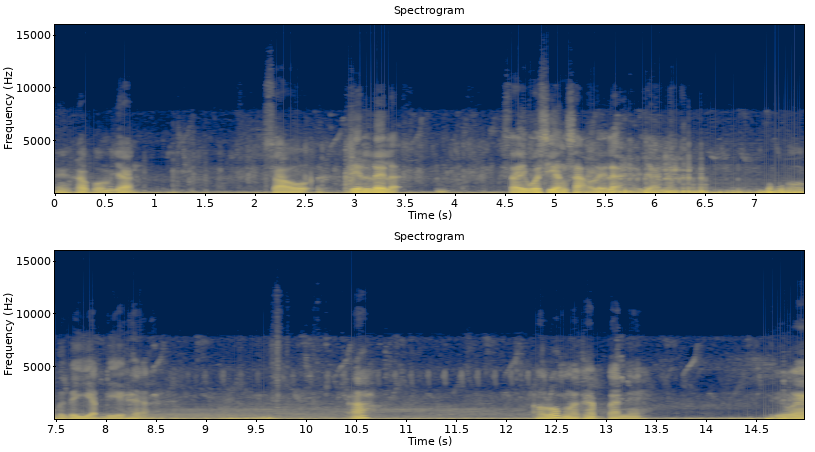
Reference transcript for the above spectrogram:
นี่ครับผมอาจารย์ เสาเด่นเลยแหละใส่วัวเสียงเสาเลยแหละอาจารย์โอ้เป็นตะเหยียบดีแค่เอาเอาลงแล้วครับบันนี้ ถือว่า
